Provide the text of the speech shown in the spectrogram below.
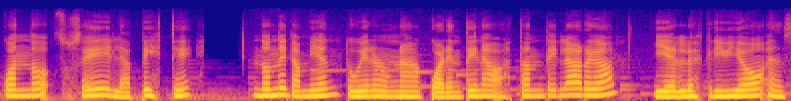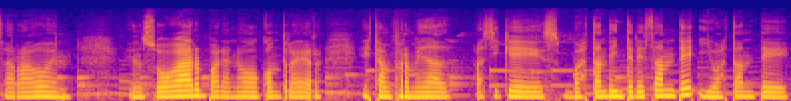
cuando sucede la peste donde también tuvieron una cuarentena bastante larga y él lo escribió encerrado en, su hogar para no contraer esta enfermedad. Así que es bastante interesante y bastante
